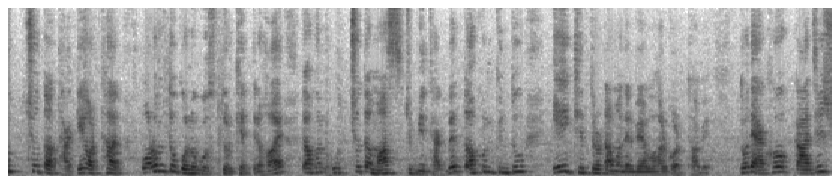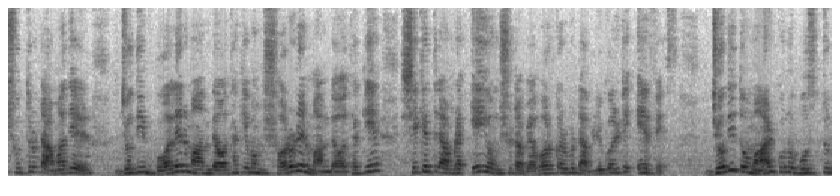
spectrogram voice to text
উচ্চতা থাকে, অর্থাৎ পরন্ত কোনো বস্তুর ক্ষেত্রে হয়, তখন উচ্চতা মাস্ট বি থাকবে, তখন কিন্তু এই ক্ষেত্রটা আমাদের ব্যবহার করতে হবে। তো দেখো, কাজের সূত্রটা আমাদের যদি বলের মান দেওয়া থাকে এবং স্মরণের মান দেওয়া থাকে, সেক্ষেত্রে আমরা এই অংশটা ব্যবহার করব ডাব্লিউ কোয়ালিটি এফ এস যদি তোমার কোনো বস্তুর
